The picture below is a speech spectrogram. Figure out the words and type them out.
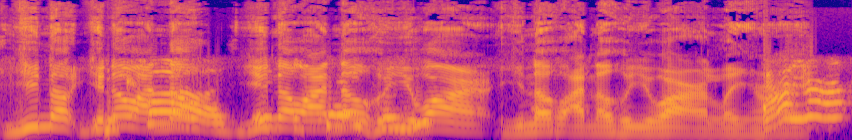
You know, you know, I know, you know, I know who you are. You know, I know who you are, Arlene. Right? Uh-huh.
